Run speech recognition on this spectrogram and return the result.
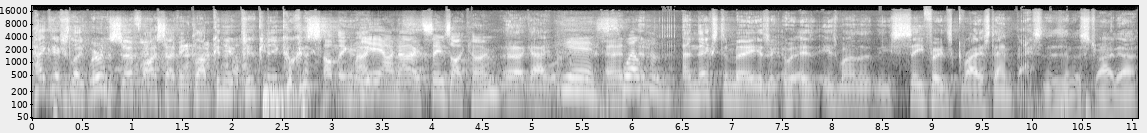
Hey, actually, Luke, we're in the Surf Life Saving Club. Can you can you cook us something, mate? Yeah, I know. It seems like home. Okay. Yes, welcome. And, and next to me is, is, is one of the, the seafood's greatest ambassadors in Australia.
